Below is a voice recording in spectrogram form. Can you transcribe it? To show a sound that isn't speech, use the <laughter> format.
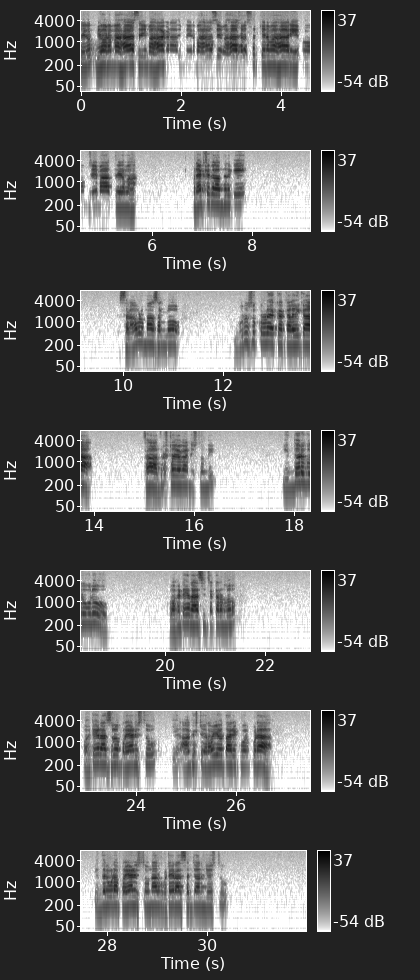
శ్రీ గురుభ్యో నమ శ్రీ మహాగణాధిపతి నమ శ్రీ మహాసరస్వతి నమ హరి ఓం శ్రీమాత్రే నమ. ప్రేక్షకులందరికీ శ్రావణ మాసంలో గురు శుక్రుల యొక్క కలయిక చాలా అదృష్టయోగాన్ని ఇస్తుంది. ఇద్దరు గురువులు ఒకటే రాశి చక్రంలో ఒకటే రాశిలో ప్రయాణిస్తూ ఆగస్టు ఇరవయో తారీఖు వరకు కూడా ఇద్దరు కూడా ప్రయాణిస్తున్నారు ఒకటే రాశి సంచారం చేస్తూ.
